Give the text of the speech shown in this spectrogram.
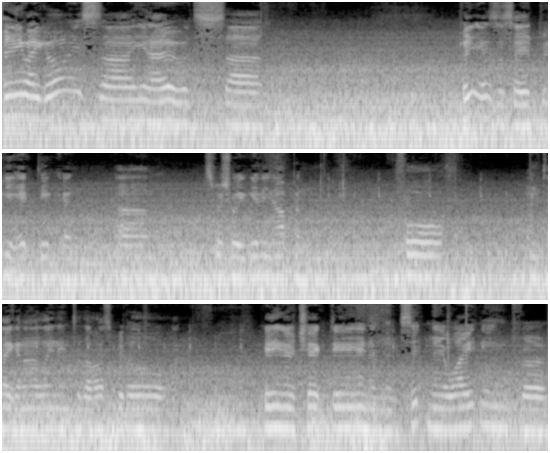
Anyway, guys, uh, you know, it's uh, pretty, said, pretty hectic, and um, especially getting up and for and taking Arlene into the hospital and getting her checked in, and then sitting there waiting for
